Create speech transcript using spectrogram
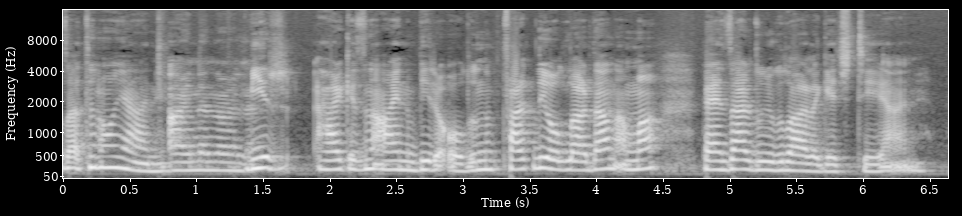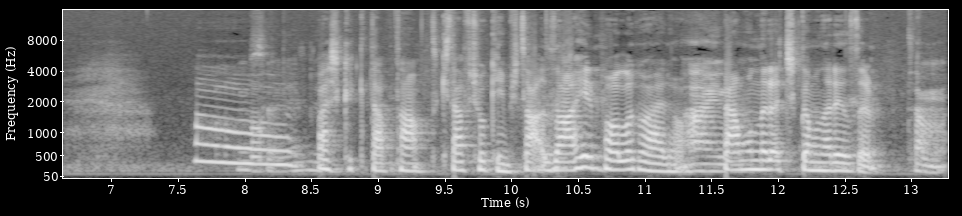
zaten o yani. Aynen öyle. Bir herkesin aynı biri olduğunu farklı yollardan ama benzer duygularla geçtiği yani. Oo, başka kitap tamam. Kitap çok iyiymiş. Zahir Paulo Coelho. Aynen. Ben bunları açıklamalara yazarım. Tamam.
